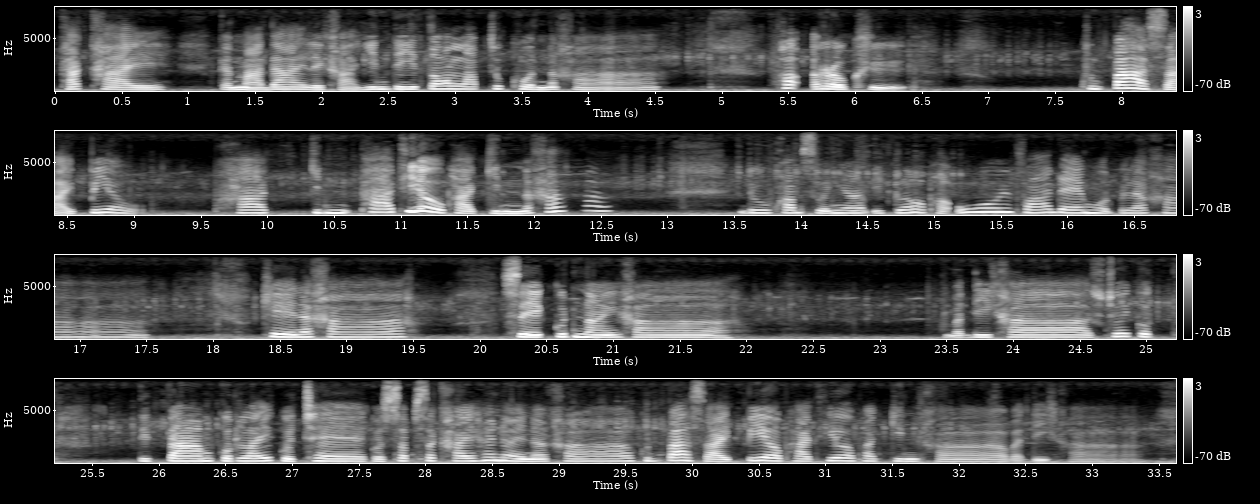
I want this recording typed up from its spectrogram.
ทักทายกันมาได้เลยค่ะ ยินดีต้อนรับทุกคนนะคะ เพราะเราคือ คุณป้าสายเปรี้ยว พากินพาเที่ยวพากินนะคะ ดูความสวยงามอีกรอบค่ะ โอ้ยฟ้าแดงหมดไปแล้วค่ะ โอเคนะคะเซกุดไนค่ะสวัสดีค่ะ ช่วยกด ติดตามกดไลค์ กดแชร์ กด Subscribe ให้หน่อยนะคะ คุณป้าสายเปรี้ยวพาเที่ยวพากินค่ะสวัสดีค่ะ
